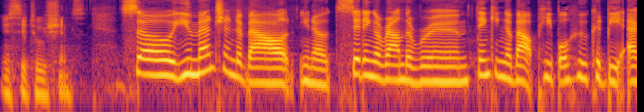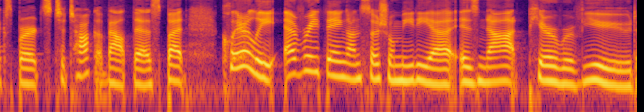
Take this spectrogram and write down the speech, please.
institutions. So you mentioned about, you know, sitting around the room thinking about people who could be experts to talk about this, but clearly everything on social media is not peer reviewed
